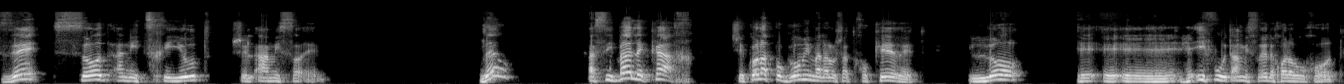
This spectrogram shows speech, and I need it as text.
זה סוד הנצחיות של עם ישראל. זהו. הסיבה לכך שכל הפוגרומים הללו שאת חוקרת לא אה, אה, אה, העיפו את עם ישראל לכל הרוחות,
